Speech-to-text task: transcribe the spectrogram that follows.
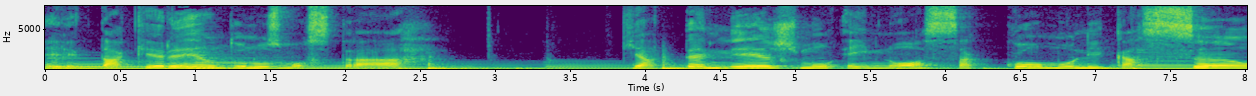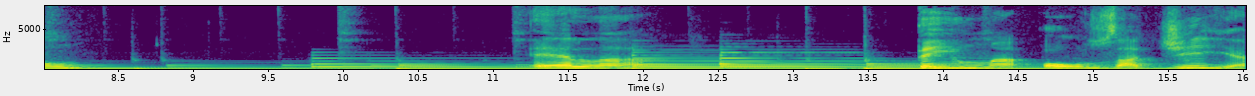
Ele está querendo nos mostrar que até mesmo em nossa comunicação ela tem uma ousadia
